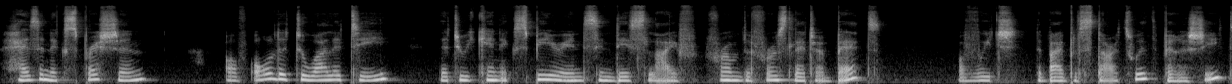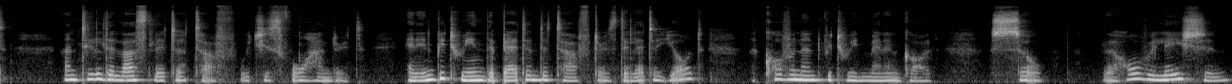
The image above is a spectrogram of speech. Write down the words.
has an expression of all the duality that we can experience in this life from the first letter Bet, of which the Bible starts with, Bereshit, until the last letter Taf, which is 400. And in between the Bet and the Taf, there's the letter Yod, the covenant between man and God. So the whole relation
